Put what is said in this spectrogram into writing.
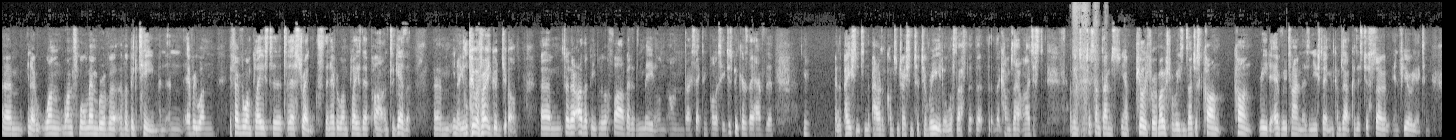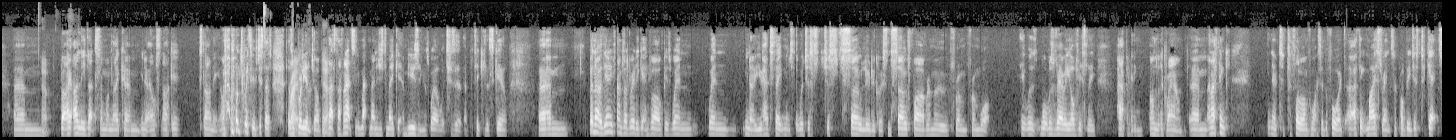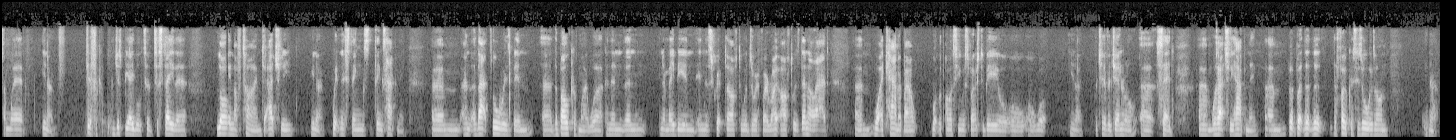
um, you know one one small member of a of a big team and, and everyone if everyone plays to, to their strengths then everyone plays their part and together um, you know you'll do a very good job um, so there are other people who are far better than me on, on dissecting policy just because they have the the patience and the powers of concentration to, to read all the stuff that, that, that, that comes out. And I just, I mean, just, just sometimes, you know, purely for emotional reasons, I just can't can't read it every time there's a new statement comes out because it's just so infuriating. Um, yeah. But I, I, leave that to someone like, um, you know, El Snarky Stani on, on Twitter, who just does, does right. a brilliant job yeah. of that stuff and actually ma- manages to make it amusing as well, which is a, a particular skill. Um, but no, the only times I'd really get involved is when when you know you had statements that were just just so ludicrous and so far removed from from what it was what was very obviously happening on the ground. Um, and I think you know to, to follow on from what I said before, I think my strengths are probably just to get somewhere you know difficult and just be able to to stay there long enough time to actually you know witness things things happening. Um, and that's always been uh, the bulk of my work. And then, then you know, maybe in, in the script afterwards, or if I write afterwards, then I'll add um, what I can about what the policy was supposed to be, or, or, or what you know, whichever general uh, said um, was actually happening. Um, but but the, the, the focus is always on you know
